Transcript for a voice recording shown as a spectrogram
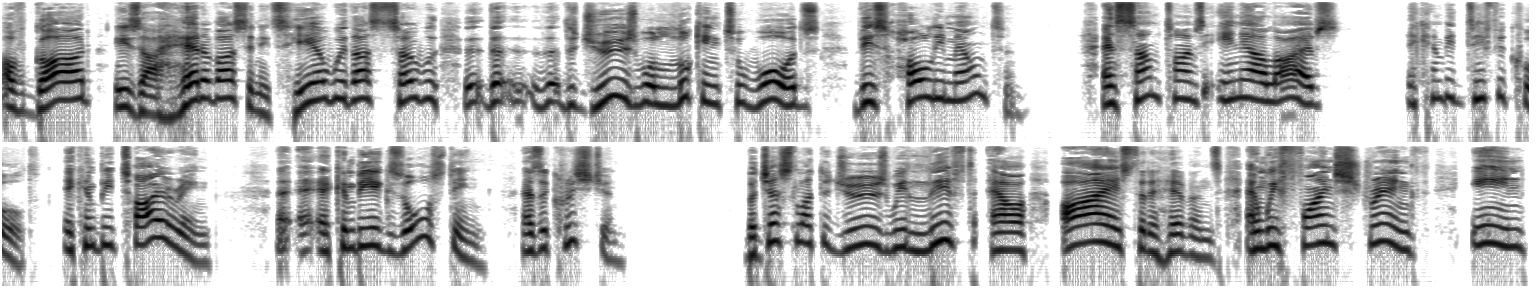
of God is ahead of us and it's here with us. So the, the, the Jews were looking towards this holy mountain. And sometimes in our lives, it can be difficult, it can be tiring, it can be exhausting as a Christian. But just like the Jews, we lift our eyes to the heavens and we find strength in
